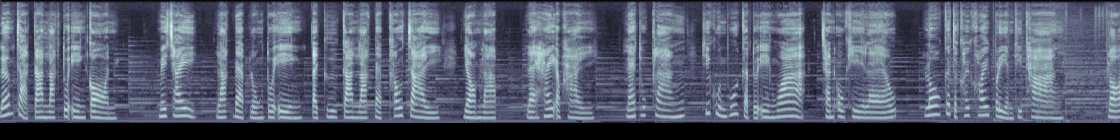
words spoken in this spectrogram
เริ่มจากการรักตัวเองก่อน ไม่ใช่ รักแบบหลงตัวเอง แต่คือการรักแบบเข้าใจ ยอมรับ และให้อภัย และทุกครั้งที่คุณพูดกับตัวเองว่า ฉันโอเคแล้ว โลกก็จะค่อยๆ เปลี่ยนทิศทาง เพราะ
